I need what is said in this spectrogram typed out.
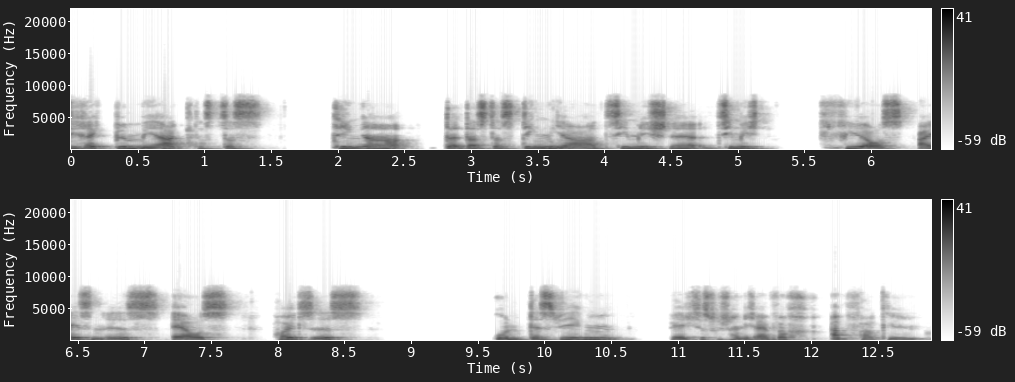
direkt bemerkt, dass das Ding ja, dass das Ding ja ziemlich schnell, ziemlich viel aus Eisen ist, äh, aus Holz ist. Und deswegen werde ich das wahrscheinlich einfach abfackeln.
